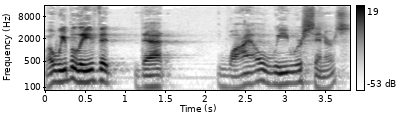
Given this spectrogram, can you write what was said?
Well, we believe that, that while we were sinners,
